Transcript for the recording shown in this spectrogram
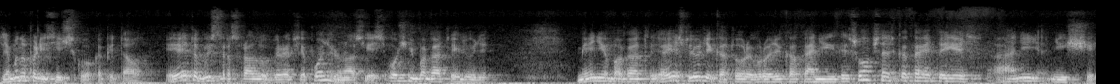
для монополистического капитала. И это быстро сразу, говорят, все поняли, у нас есть очень богатые люди, менее богатые, а есть люди, которые вроде как они их и собственность какая-то есть, а они нищие.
